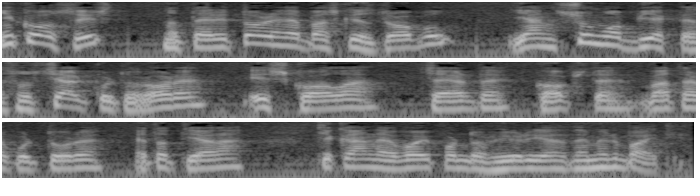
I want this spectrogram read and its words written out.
Njëkohësisht, në territorin e Bashkisë Dropull janë shumë objekte social-kulturore, si shkolla, çerdhe, kopshte, vatra kulture e të tjera që kanë nevojë për ndërhyrje dhe mirëmbajtje.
